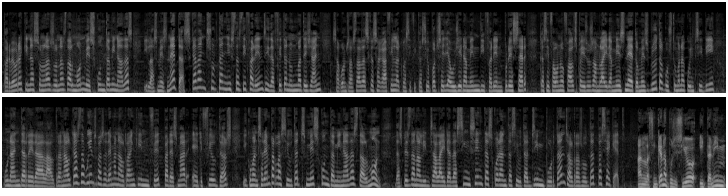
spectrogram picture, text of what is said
per veure quines són les zones del món més contaminades i les més netes. Cada any surten llistes diferents i, de fet, en un mateix any, segons les dades que s'agafin, la classificació pot ser lleugerament diferent, però és cert que si fa o no fa els països amb l'aire més net o més brut acostumen a coincidir un any darrere l'altre. En el cas d'avui ens basarem en el rànquing fet per Smart Air Filters i començarem Començarem per les ciutats més contaminades del món. Després d'analitzar l'aire de 540 ciutats importants, el resultat va ser aquest. En la cinquena posició hi tenim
